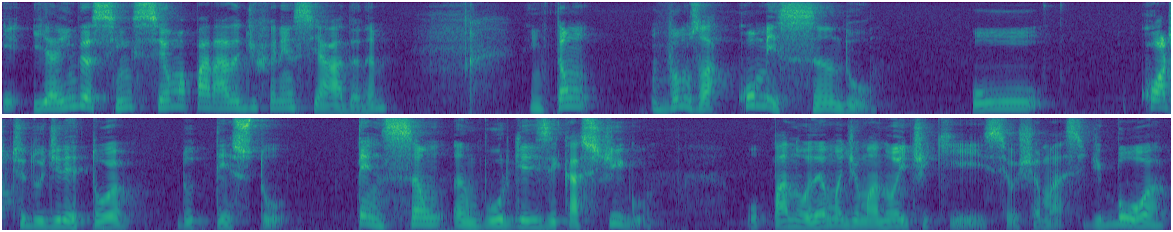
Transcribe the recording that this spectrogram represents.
e, ainda assim ser uma parada diferenciada, né? Então, vamos lá, começando o corte do diretor do texto Tensão, hambúrgueres e castigo. O panorama de uma noite que, se eu chamasse de boa,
